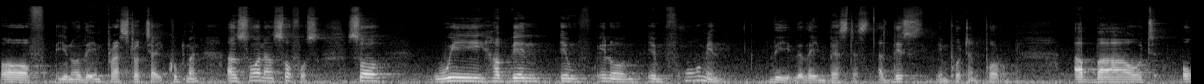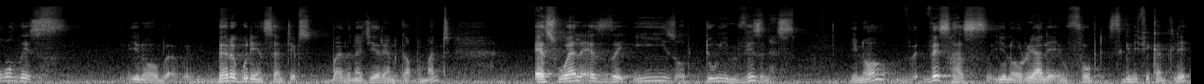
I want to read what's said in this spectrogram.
of, you know, the infrastructure equipment and so on and so forth. So we have been, you know, informing the, the, the, investors at this important forum about all these, you know, very good incentives by the Nigerian government, as well as the ease of doing business. You know, this has, you know, really improved significantly.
